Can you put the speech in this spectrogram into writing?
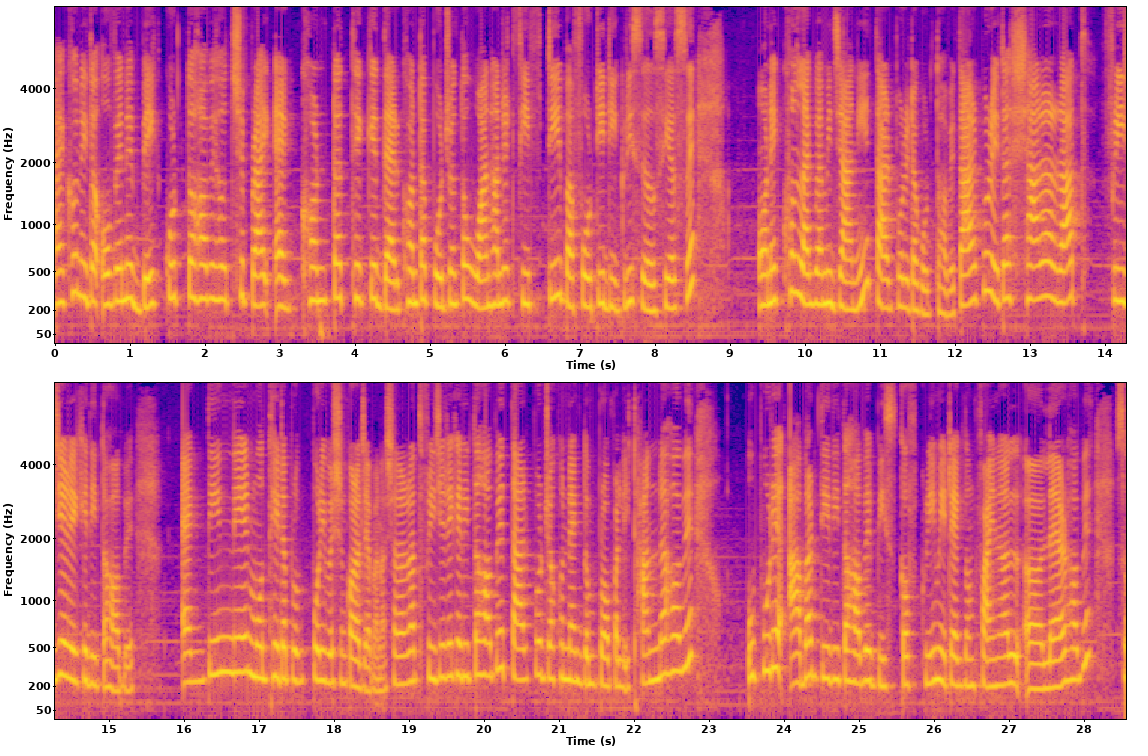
এখন এটা ওভেনে বেক করতে হবে হচ্ছে প্রায় এক ঘণ্টা থেকে দেড় ঘণ্টা পর্যন্ত ওয়ান হান্ড্রেড ফিফটি বা ফোরটি ডিগ্রি সেলসিয়াসে অনেকক্ষণ লাগবে, আমি জানি, তারপর এটা করতে হবে। তারপর এটা সারা রাত ফ্রিজে রেখে দিতে হবে। একদিনের মধ্যে এটা পরিবেশন করা যাবে না। সারা রাত ফ্রিজে রেখে দিতে হবে, তারপর যখন একদম প্রপারলি ঠান্ডা হবে, উপরে আবার দিয়ে দিতে হবে বিস্কফ ক্রিম এটা একদম ফাইনাল লেয়ার হবে। সো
